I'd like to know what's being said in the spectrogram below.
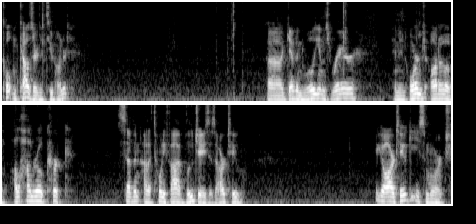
Colton Cowser to 200. Uh, Gavin Williams rare and an orange auto of Alejandro Kirk. 7 out of 25. Blue Jays is R2. Here you go, R2. Get you some orange.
